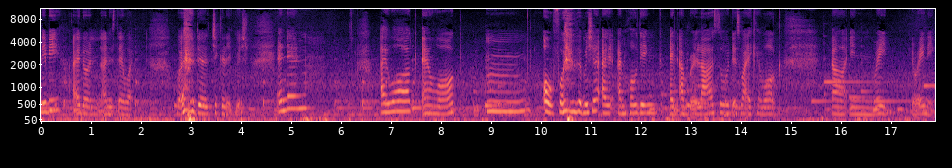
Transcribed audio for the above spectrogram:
Maybe I don't understand what what the chicken language. And then I walk and walk. Mm, oh for information I I'm holding an umbrella so that's why I can walk uh, in rain in raining.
